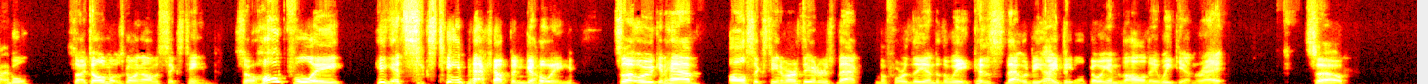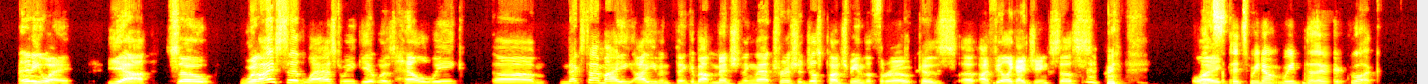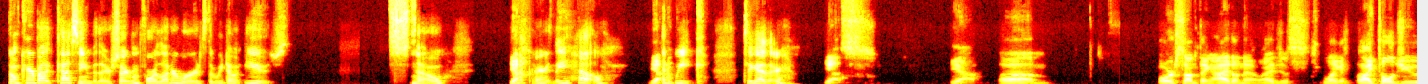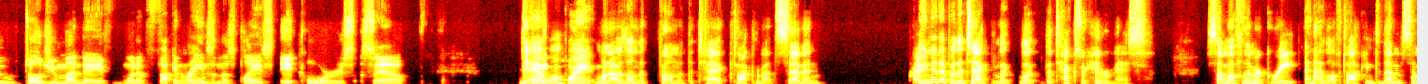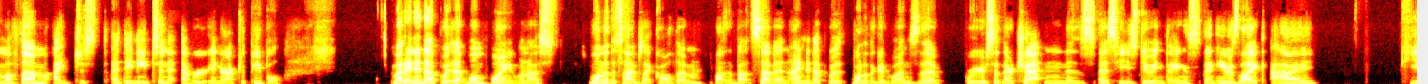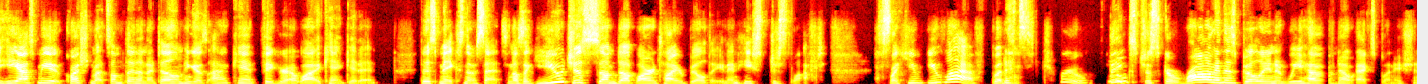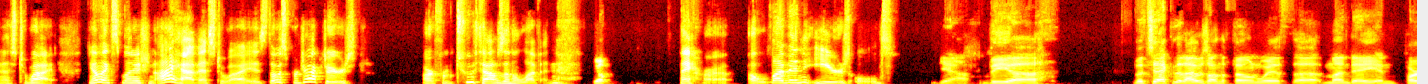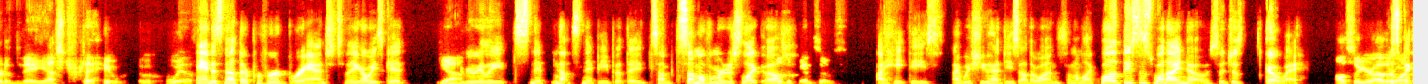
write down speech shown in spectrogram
Okay. Cool. So I told him what was going on with sixteen. So hopefully he gets sixteen back up and going, so that way we can have all 16 of our theaters back before the end of the week because that would be Yeah. ideal going into the holiday weekend, right? So, anyway, yeah. So when I said last week it was hell week, um, next time I I even think about mentioning that, Trisha, just punch me in the throat because uh, I feel like I jinxed us. Like, it's, it's we don't we look don't care about cussing, but there's certain four letter words that we don't use. Snow, Yeah. apparently hell, Yeah. and week together. yes, yeah, um, or something. I don't know. I just like I told you told you Monday. If when it fucking rains in this place, it pours. So Yeah, at one point when I was on the phone with the tech talking about seven, I ended up with a tech like look, the techs are hit or miss. Some of them are great and I love talking to them. Some of them I just I, they need to never interact with people. But I ended up with at one point when I was one of the times I called them about seven, I ended up with one of the good ones that where you're sitting there chatting as as he's doing things, and he was like, I he, he asked me a question about something, and I tell him, he goes, I can't figure out why I can't get in. This makes no sense. And I was like, You just summed up our entire building, and he just laughed. It's like you you laugh, but it's true. Things just go wrong in this building, and we have no explanation as to why. The only explanation I have as to why is those projectors are from 2011. Yep. They are 11 years old. yeah, the uh the tech that I was on the phone with uh Monday and part of the day yesterday with. And it's not their preferred brand. So they always get Yeah. really snip not snippy, but they some some of them are just like, oh, defensive. I hate these. I wish you had these other ones. And I'm like, well, this is what I know. So just go away. Also, your other Just one.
